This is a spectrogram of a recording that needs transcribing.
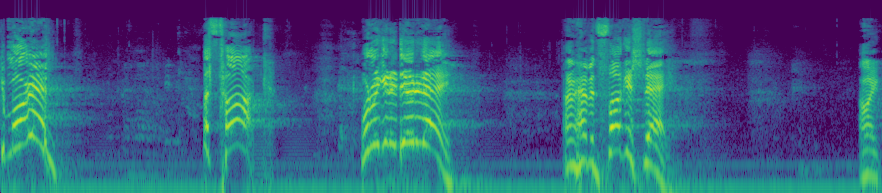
Good morning. Let's talk. What are we going to do today? I'm having sluggish day. I'm like,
